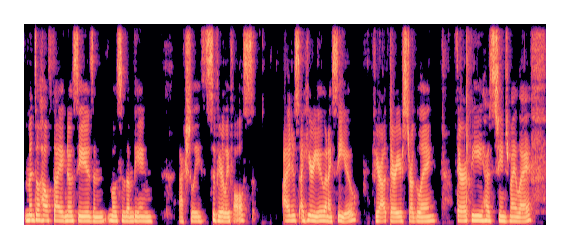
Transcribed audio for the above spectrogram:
mental health diagnoses and most of them being actually severely false, I just, I hear you and I see you. If you're out there, you're struggling. Therapy has changed my life.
